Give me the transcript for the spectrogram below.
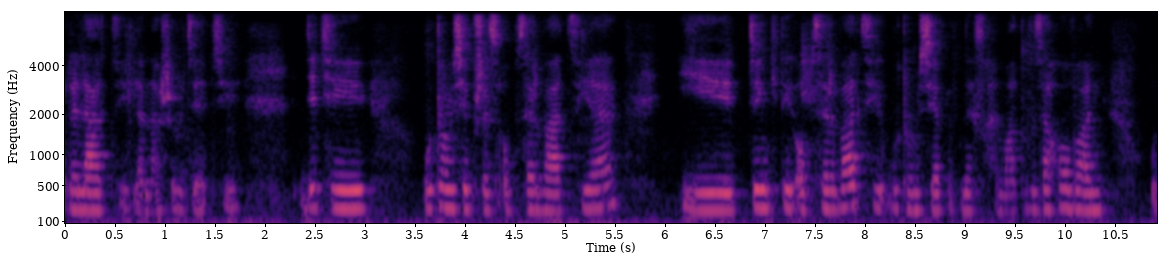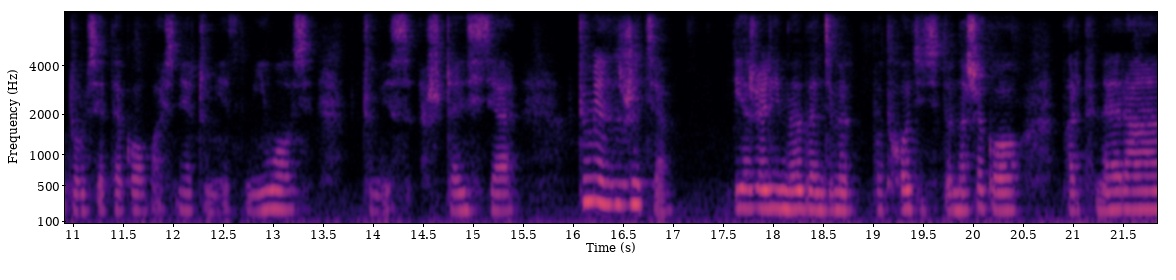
relacji dla naszych dzieci. Dzieci uczą się przez obserwacje i dzięki tej obserwacji uczą się pewnych schematów zachowań, uczą się tego właśnie, czym jest miłość, czym jest szczęście, czym jest życie. Jeżeli my będziemy podchodzić do naszego partnera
